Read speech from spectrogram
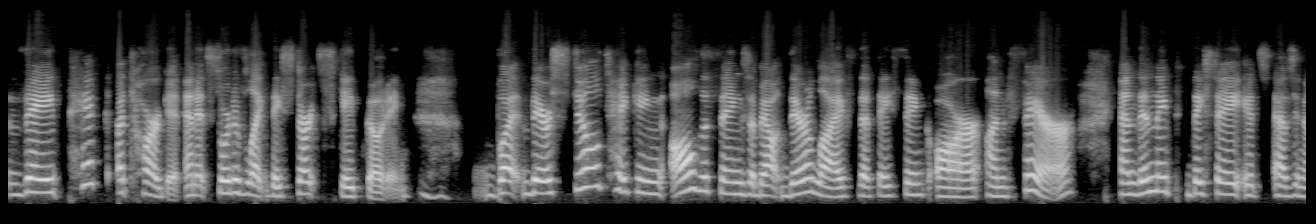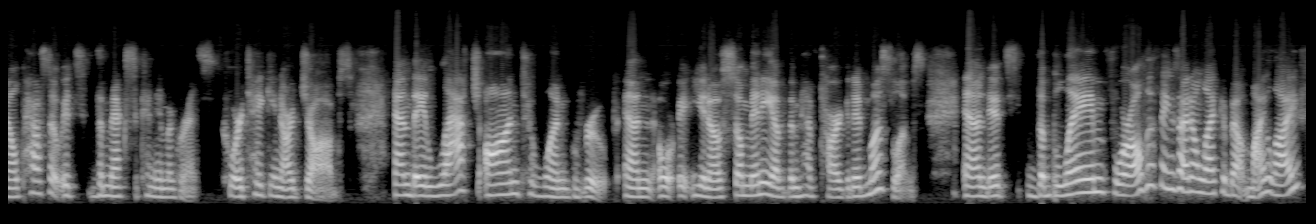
they pick a target and it's sort of like they start scapegoating. Mm-hmm but they're still taking all the things about their life that they think are unfair and then they they say it's as in El Paso it's the Mexican immigrants who are taking our jobs and they latch on to one group and or you know so many of them have targeted Muslims and it's the blame for all the things I don't like about my life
